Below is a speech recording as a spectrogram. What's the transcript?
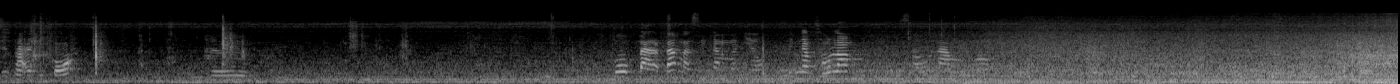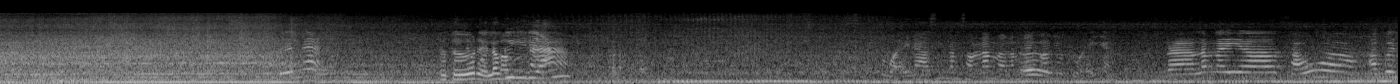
điện thoại thì có. Ừ. cô bà bác là sinh năm bao nhiêu? Sinh năm 65 65 đúng không? Đến nhá Từ từ để nó ghi đi đã. tuổi là sinh năm 65 là năm nay bao nhiêu Là năm nay 6 à quên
